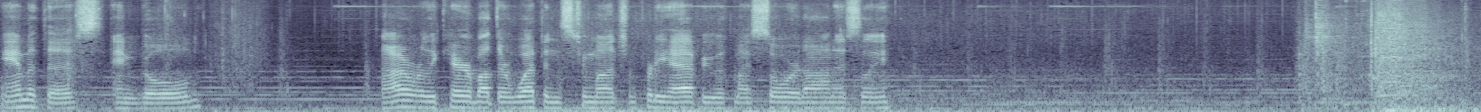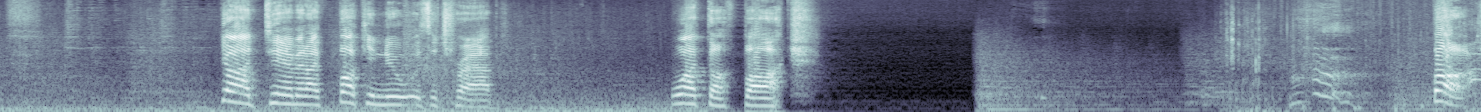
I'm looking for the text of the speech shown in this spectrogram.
Amethyst and gold. I don't really care about their weapons too much. I'm pretty happy with my sword, honestly. God damn it, I fucking knew it was a trap. What the fuck? Fuck!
